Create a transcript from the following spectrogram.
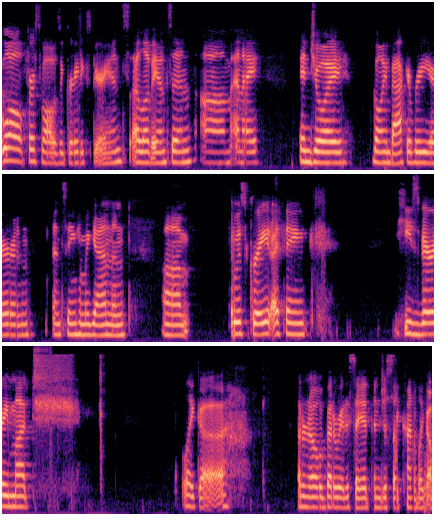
well, first of all, it was a great experience. I love Anson, um, and I enjoy going back every year and and seeing him again. And um, it was great. I think he's very much like a I don't know a better way to say it than just like kind of like a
